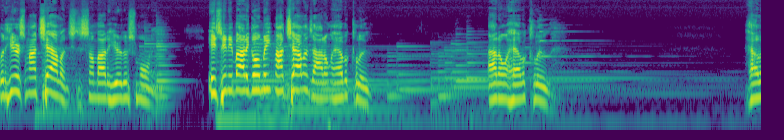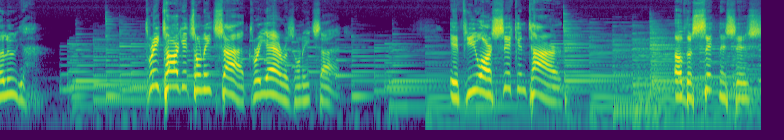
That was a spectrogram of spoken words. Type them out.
But here's my challenge to somebody here this morning. Is anybody going to meet my challenge? I don't have a clue. I don't have a clue. Hallelujah. Three targets on each side, three arrows on each side. If you are sick and tired of the sicknesses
